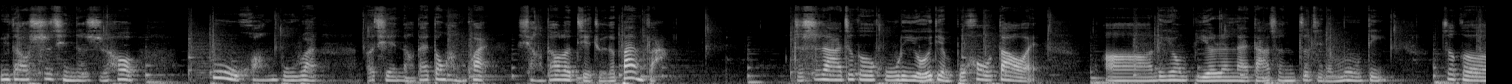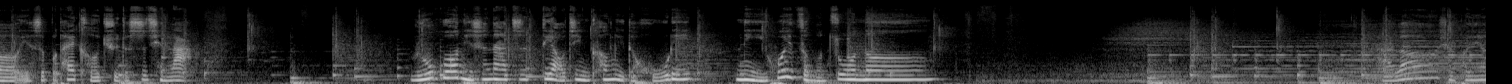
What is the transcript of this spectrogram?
遇到事情的时候不慌不乱，而且脑袋动很快，想到了解决的办法。只是啊，这个狐狸有一点不厚道，哎，啊，利用别人来达成自己的目的。这个也是不太可取的事情啦。如果你是那只掉进坑里的狐狸，你会怎么做呢？好了，小朋友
